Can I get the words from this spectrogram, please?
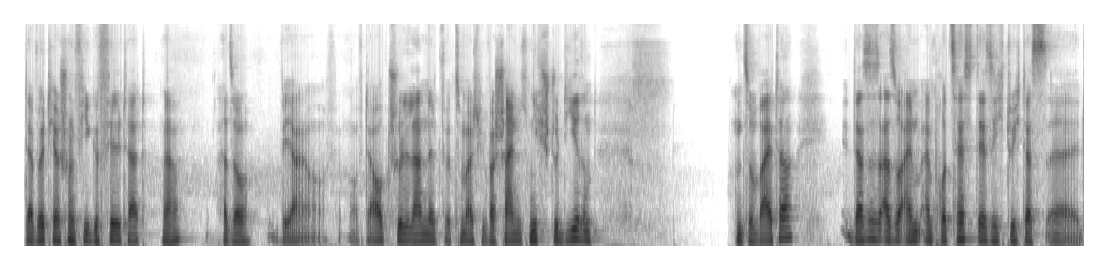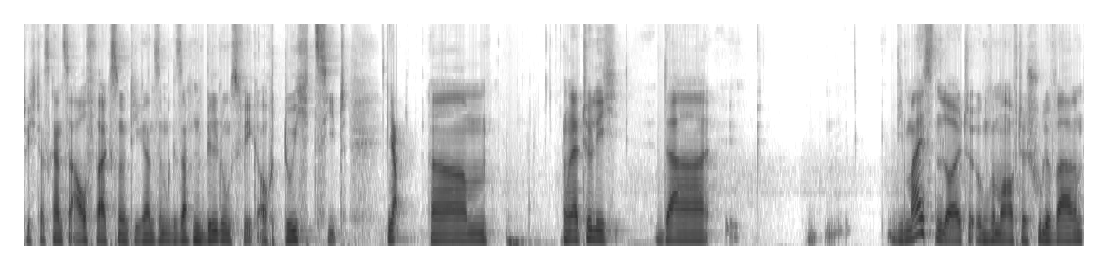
Da wird ja schon viel gefiltert. Ja? Also wer auf, auf der Hauptschule landet, wird zum Beispiel wahrscheinlich nicht studieren und so weiter. Das ist also ein, ein Prozess, der sich durch das, äh, durch das ganze Aufwachsen und die ganzen gesamten Bildungsweg auch durchzieht. Ja. Ähm, und natürlich, da die meisten Leute irgendwann mal auf der Schule waren,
